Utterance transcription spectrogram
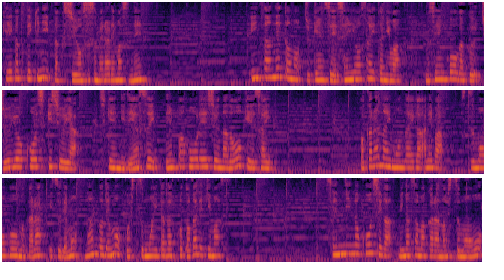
計画的に学習を進められますね。インターネットの受験生専用サイトには、無線工学重要公式集や試験に出やすい電波法令集などを掲載。わからない問題があれば、質問フォームからいつでも何度でもご質問いただくことができます。専任の講師が皆様からの質問を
